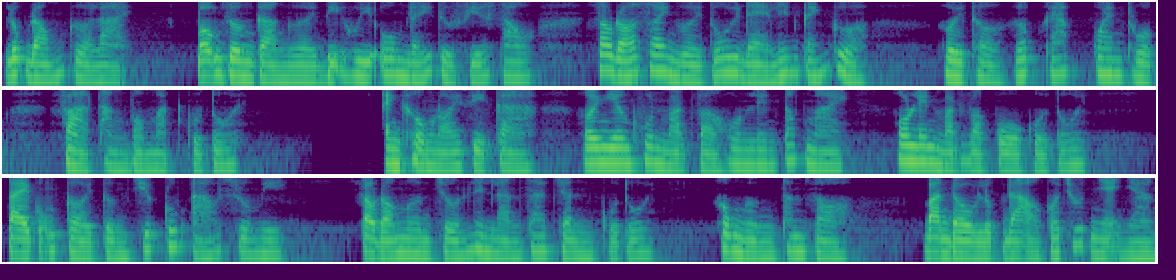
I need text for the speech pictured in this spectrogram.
Lúc đóng cửa lại, bỗng dưng cả người bị Huy ôm lấy từ phía sau. Sau đó xoay người tôi đè lên cánh cửa. Hơi thở gấp gáp, quen thuộc, phả thẳng vào mặt của tôi. Anh không nói gì cả, hơi nghiêng khuôn mặt và hôn lên tóc mai, hôn lên mặt và cổ của tôi. Tay cũng cởi từng chiếc cúc áo sơ mi. Sau đó mơn trớn lên làn da trần của tôi, không ngừng thăm dò. Ban đầu lực đạo có chút nhẹ nhàng,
